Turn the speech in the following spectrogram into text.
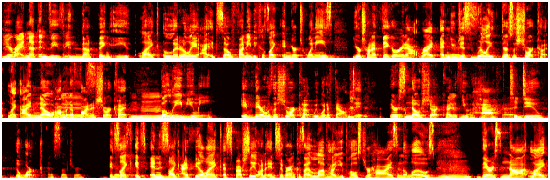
You're right. Nothing's easy. nothing easy. Like literally, I, it's so funny because like in your twenties, you're trying to figure it out, right? And you just really there's a shortcut. Like I know I'm gonna. Mm-hmm. find a shortcut. Believe you me, if there was a shortcut, we would have found it. There's no shortcut. There's you no have shortcut. to do the work. That's so true. It's like it's and it's like I feel like especially on Instagram because I love how you post your highs and the lows. Mm-hmm. There's not like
